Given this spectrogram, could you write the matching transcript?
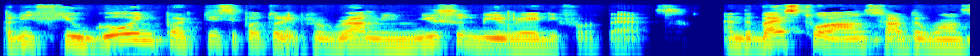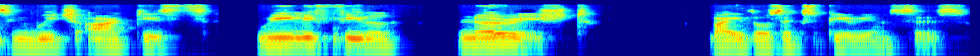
But if you go in participatory programming, you should be ready for that. And the best ones are the ones in which artists really feel nourished by those experiences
